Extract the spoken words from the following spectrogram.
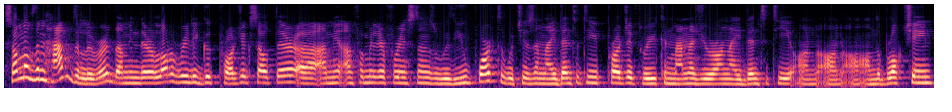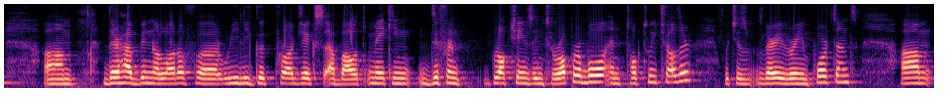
Some of them have delivered. I mean, there are a lot of really good projects out there. Uh, I mean, I'm familiar, for instance, with uPort, which is an identity project where you can manage your own identity on, on, on the blockchain. Um, there have been a lot of uh, really good projects about making different blockchains interoperable and talk to each other, which is very, very important. Um,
